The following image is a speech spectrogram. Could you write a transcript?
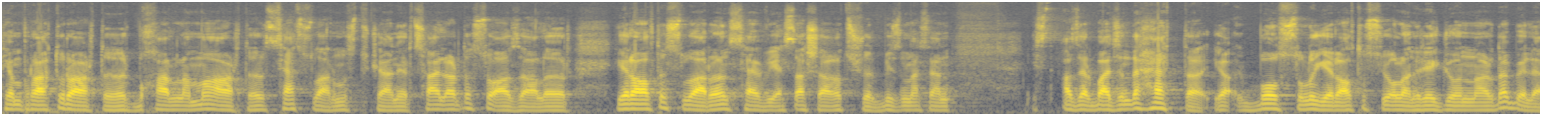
temperatur artır, buxarlanma artır, səth sularımız tükənir, çaylarda su azalır, yeraltı suların səviyyəsi aşağı düşür. Biz, məsələn, Azərbaycanda hətta bol sulu yeraltı suyu olan regionlarda belə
